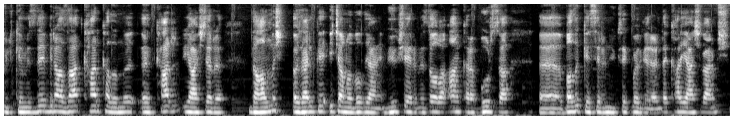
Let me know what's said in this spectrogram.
ülkemizde biraz daha kar kalınlığı, e, kar yağışları dağılmış. Özellikle İç Anadolu yani büyük şehrimizde olan Ankara, Bursa, e, Balıkesir'in yüksek bölgelerinde kar yağışı vermiş.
